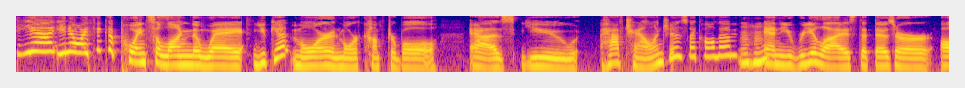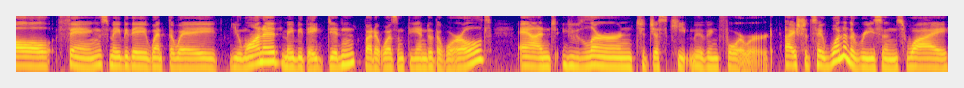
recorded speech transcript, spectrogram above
Yeah, you know, I think at points along the way, you get more and more comfortable as you have challenges, I call them, mm-hmm. and you realize that those are all things. Maybe they went the way you wanted, maybe they didn't, but it wasn't the end of the world and you learn to just keep moving forward. I should say one of the reasons why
